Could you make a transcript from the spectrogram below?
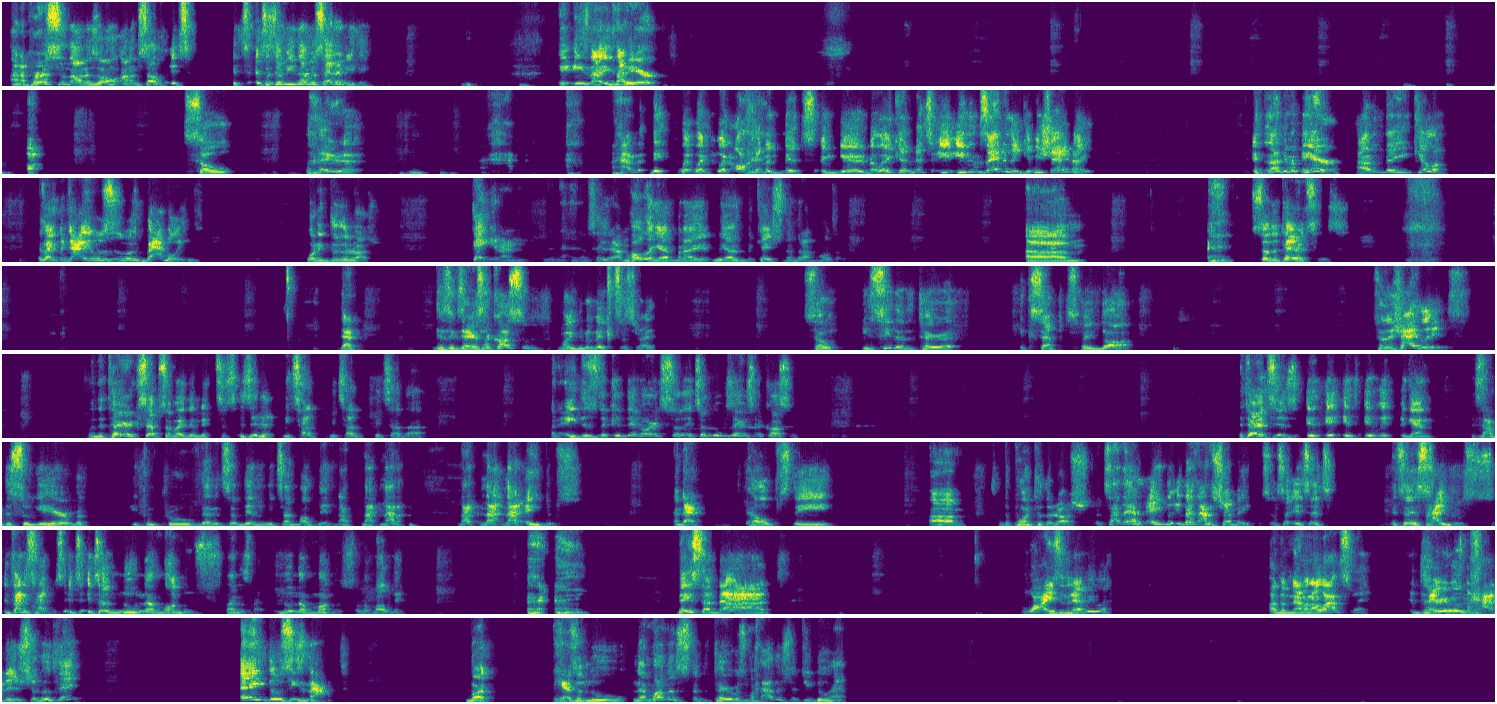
On a person on his own, on himself, it's it's it's as if he never said anything. He's not he's not here. Uh, so they when when, Achan admits and Maleka admits he, he, didn't say anything. Give me Shainai. It's not even here. How did they kill him? It's like the guy was was babbling, according to the rush. Okay, you know, I say that I'm holding it, but I we have indication that I'm holding it. Um, so the terraces that there's Xeris HaKosuv, might be mixes, right? So you see that the Torah accepts Haidah. So the Shaila is, when the Torah accepts Amayda mixes, is it a mitzad, mitzad, mitzad, uh, an aid is the kedin, or it's a, it's a new Xeris HaKosuv? The Torah says, it, it, it, it, again, it's not the sugi here, but you can prove that it's a din mitzad baldin, not not not not not not edus, and that helps the um the point of the rush. It's not edus. That's not a shem edus. It's a, it's it's it's a schivus. It's not a schivus. It's it's a nuna monus, not a schivus. Nuna monus of a baldin. Based on that, why isn't it everywhere? Adam allowed to. There was mechadish and the thing. Eidos he's not. But he has a new nemanis that the Torah was machadish that you do have.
